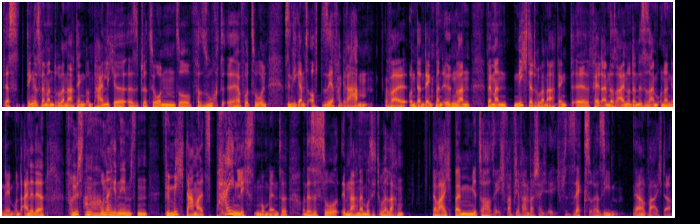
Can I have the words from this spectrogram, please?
das Ding ist, wenn man drüber nachdenkt und peinliche äh, Situationen so versucht äh, hervorzuholen, sind die ganz oft sehr vergraben. Weil, und dann denkt man irgendwann, wenn man nicht darüber nachdenkt, äh, fällt einem das ein und dann ist es einem unangenehm. Und eine der frühesten, unangenehmsten, für mich damals peinlichsten Momente, und das ist so, im Nachhinein muss ich drüber lachen, da war ich bei mir zu Hause. Ich war, wir waren wahrscheinlich ich, sechs oder sieben, ja, war ich da.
